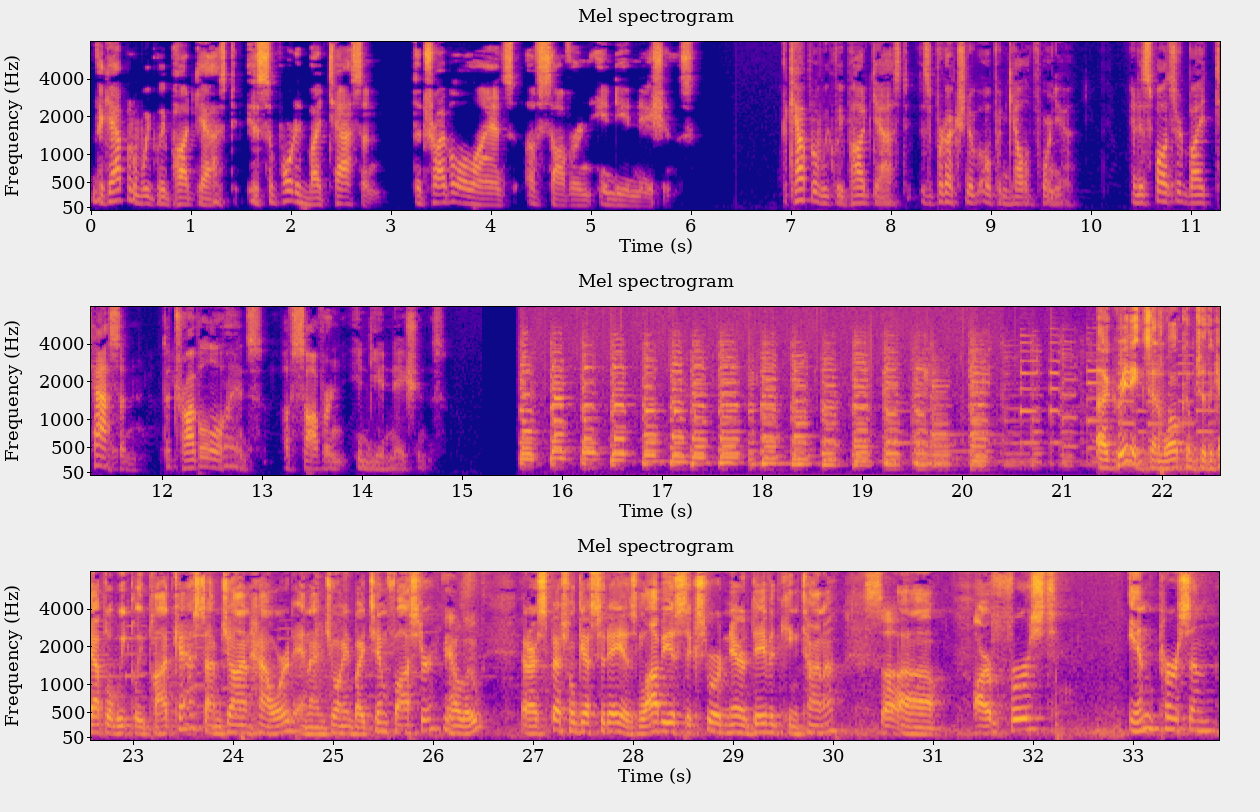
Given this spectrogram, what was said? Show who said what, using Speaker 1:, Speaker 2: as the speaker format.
Speaker 1: The Capital Weekly podcast is supported by TASIN, the Tribal Alliance of Sovereign Indian Nations. The Capital Weekly podcast is a production of Open California and is sponsored by TASIN, the Tribal Alliance of Sovereign Indian Nations.
Speaker 2: Uh, greetings and welcome to the Capital Weekly podcast. I'm John Howard and I'm joined by Tim Foster.
Speaker 1: Hello.
Speaker 2: And our special guest today is lobbyist extraordinaire David Quintana. Uh, our first in person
